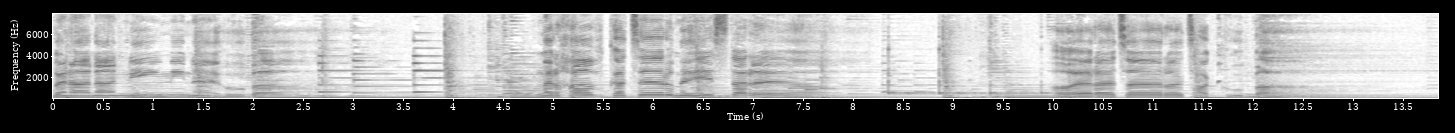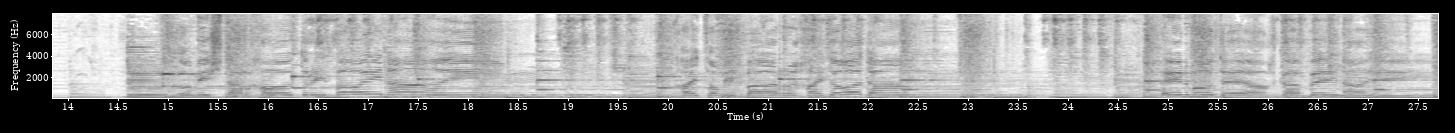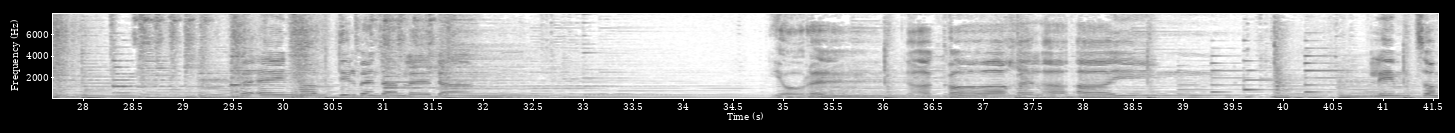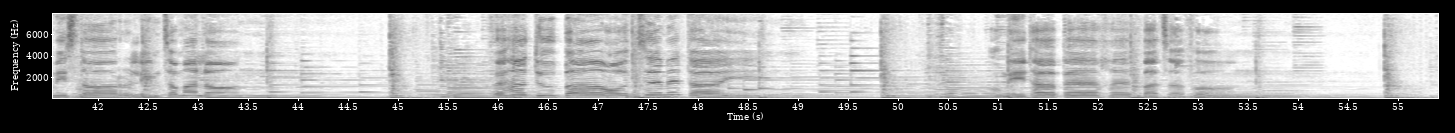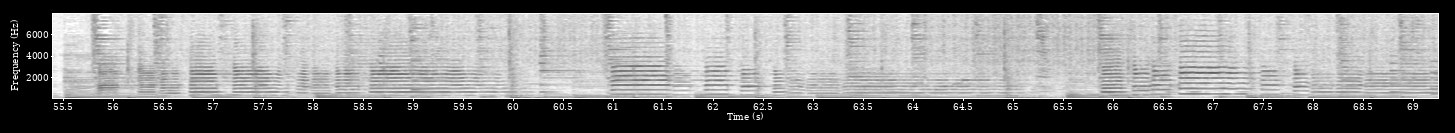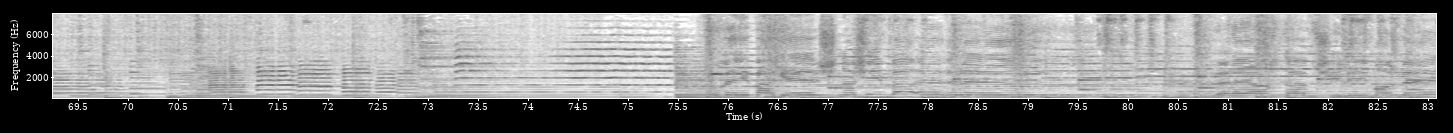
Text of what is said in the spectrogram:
בין עננים מינהו בא מרחב קצר מהשתרע, או ארץ ארץ עקובה. ומשתלחות ריבו עיניים, חייתו מדבר, חייתו אדם, אין מותח כף ביניים, ואין מבדיל בין דם לדם. יורד הכוח אל העין. למצוא מסתור, למצוא מלון. והדובה עוצמת עין. ומתהפכת בצפון נשים בערב וריח תבשילים עולה.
